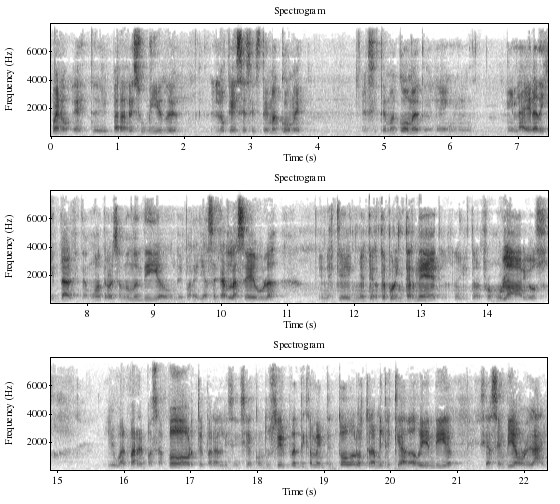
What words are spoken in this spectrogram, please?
Bueno, este, para resumir lo que es el sistema Comet, el sistema Comet en, la era digital que estamos atravesando un día, donde para ya sacar la cédula tienes que meterte por internet, registrar formularios, igual para el pasaporte, para la licencia de conducir, prácticamente todos los trámites que hagas hoy en día se hacen vía online.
